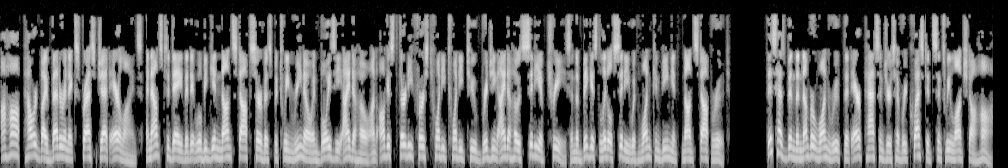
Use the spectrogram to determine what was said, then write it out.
AHA, powered by veteran Express Jet Airlines, announced today that it will begin non-stop service between Reno and Boise, Idaho on August 31, 2022 bridging Idaho's City of Trees and the biggest little city with one convenient, non-stop route. This has been the number one route that air passengers have requested since we launched AHA.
